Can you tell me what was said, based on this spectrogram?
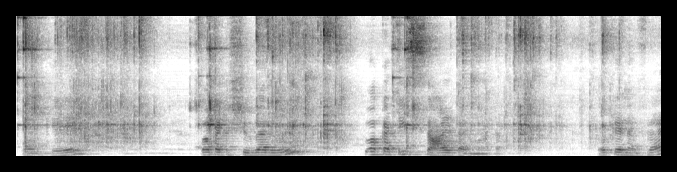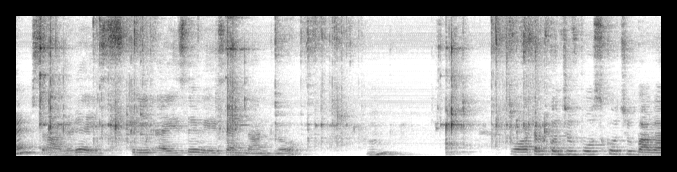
ఓకే ఒకటి షుగరు ఒకటి సాల్ట్ అనమాట ఓకేనా ఫ్రెండ్స్ ఆల్రెడీ ఐస్ క్రీ ఐసే వేసాను దాంట్లో. Hmm? వాటర్ కొంచెం పోసుకోవచ్చు బాగా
